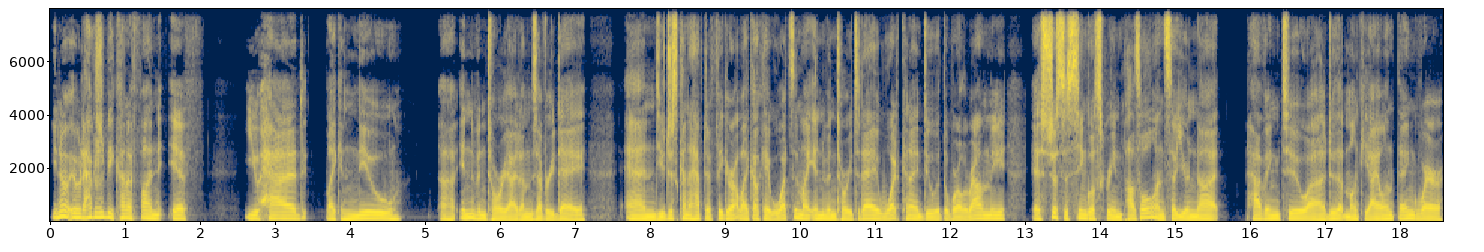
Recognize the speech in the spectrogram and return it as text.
You know, it would actually be kind of fun if you had like new uh, inventory items every day. And you just kind of have to figure out, like, okay, what's in my inventory today? What can I do with the world around me? It's just a single screen puzzle. And so you're not having to uh, do that Monkey Island thing where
